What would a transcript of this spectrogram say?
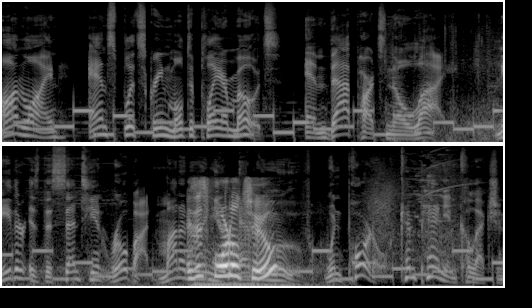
Online, and split-screen multiplayer modes. And that part's no lie. Neither is the sentient robot monitoring this Portal 2? when Portal Companion Collection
